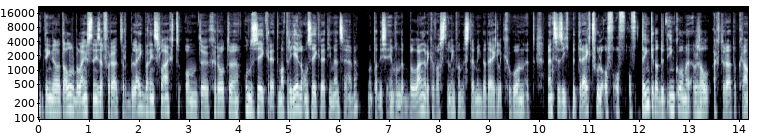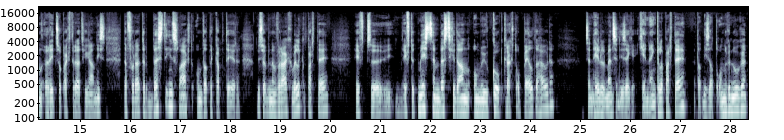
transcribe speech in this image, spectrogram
Ik denk dat het allerbelangrijkste is dat vooruit er blijkbaar in slaagt om de grote onzekerheid, de materiële onzekerheid die mensen hebben, want dat is een van de belangrijke vaststellingen van de stemming, dat eigenlijk gewoon het, mensen zich bedreigd voelen of, of, of denken dat hun inkomen er zal achteruit op gaan, reeds op achteruit gegaan is, dat vooruit er beste in slaagt om dat te capteren. Dus we hebben een vraag, welke partij heeft, uh, heeft het meest zijn best gedaan om uw koopkracht op peil te houden? Er zijn heel veel mensen die zeggen geen enkele partij. Dat is dat ongenoegen.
